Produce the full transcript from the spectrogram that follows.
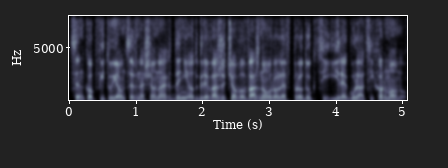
Cynk obfitujący w nasionach dyni odgrywa życiowo ważną rolę w produkcji i regulacji hormonów.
